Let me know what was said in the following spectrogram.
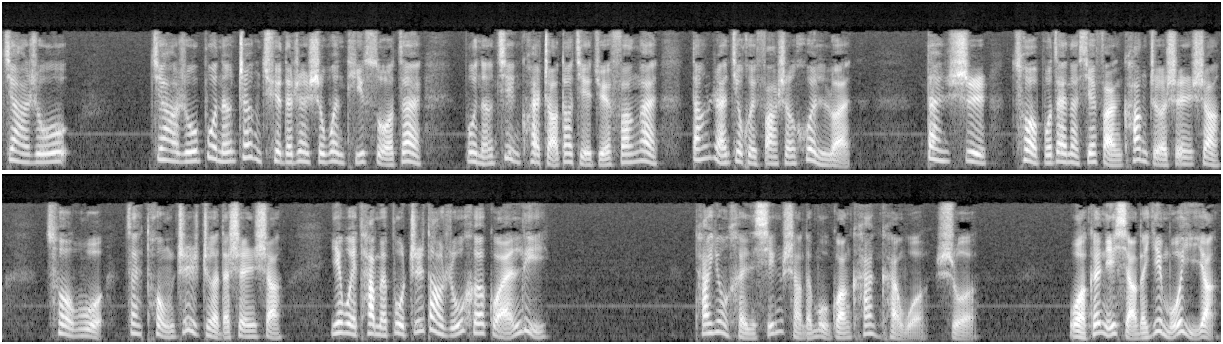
假如……”假如不能正确的认识问题所在，不能尽快找到解决方案，当然就会发生混乱。但是错不在那些反抗者身上，错误在统治者的身上，因为他们不知道如何管理。他用很欣赏的目光看看我说：“我跟你想的一模一样。”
